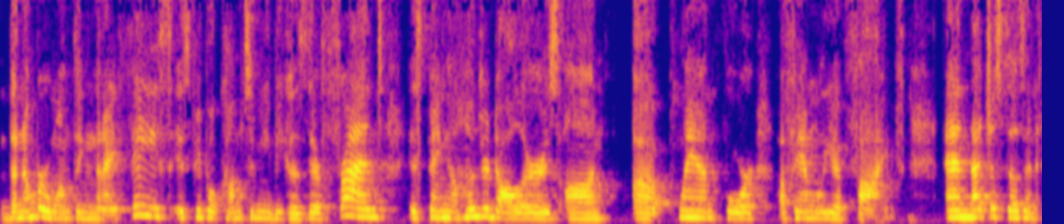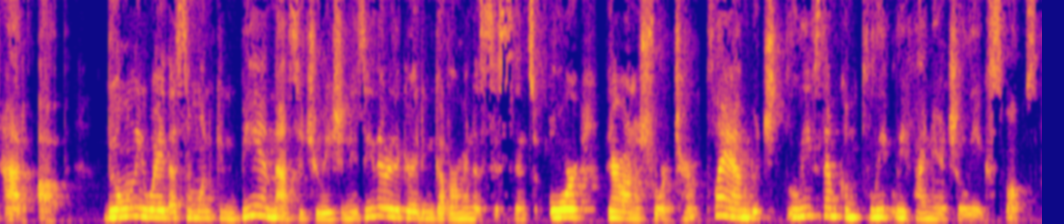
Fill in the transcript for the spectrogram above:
the number one thing that i face is people come to me because their friend is paying a hundred dollars on a plan for a family of five. And that just doesn't add up the only way that someone can be in that situation is either they're getting government assistance or they're on a short term plan, which leaves them completely financially exposed.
